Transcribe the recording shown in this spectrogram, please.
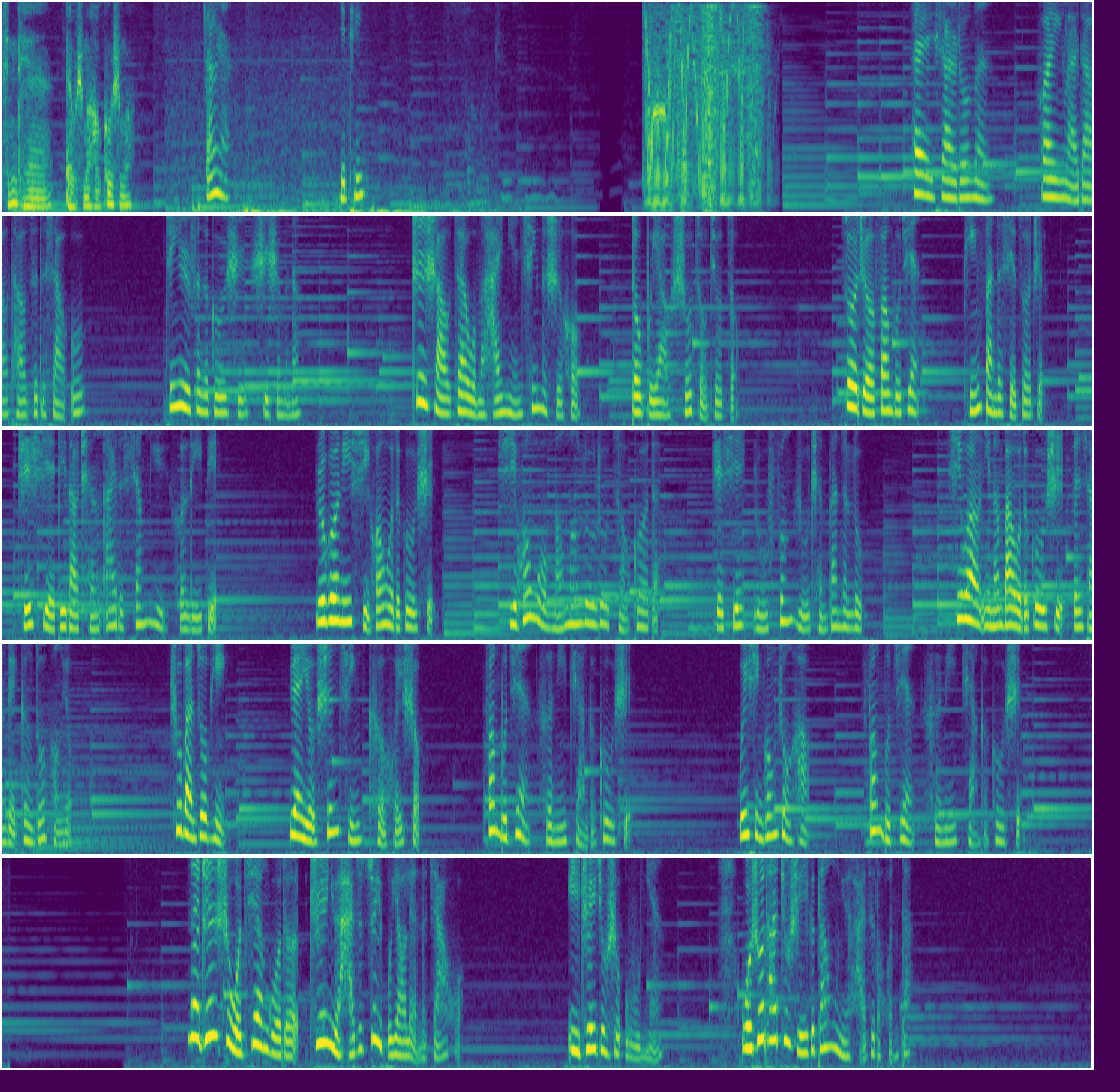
今天有什么好故事吗？当然，你听。嘿，小耳朵们，欢迎来到桃子的小屋。今日份的故事是什么呢？至少在我们还年轻的时候，都不要说走就走。作者方不见，平凡的写作者，只写低到尘埃的相遇和离别。如果你喜欢我的故事，喜欢我忙忙碌碌走过的这些如风如尘般的路，希望你能把我的故事分享给更多朋友。出版作品，愿有深情可回首，方不见和你讲个故事。微信公众号。方不见和你讲个故事。那真是我见过的追女孩子最不要脸的家伙。一追就是五年，我说他就是一个耽误女孩子的混蛋。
